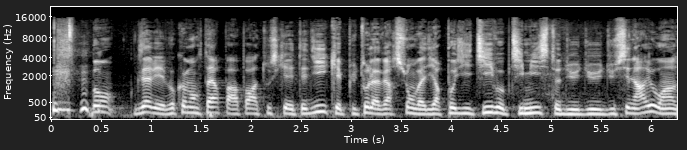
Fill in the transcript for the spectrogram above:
bon, Xavier, vos commentaires par rapport à tout ce qui a été dit, qui est plutôt la version, on va dire, positive, optimiste du, scénario, hein,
